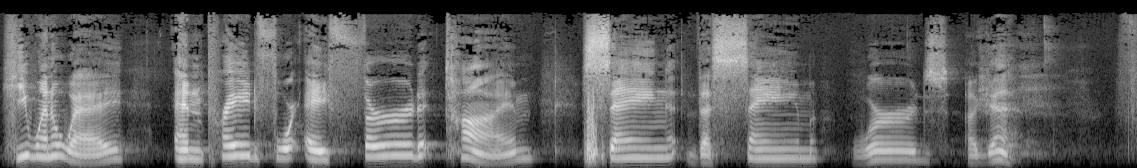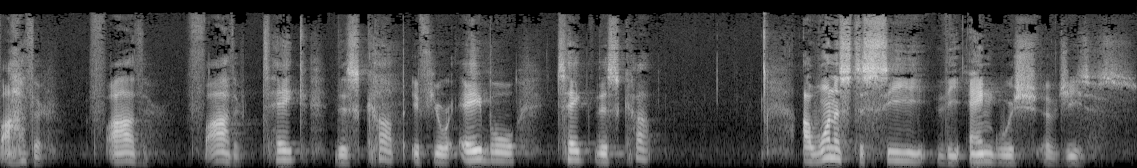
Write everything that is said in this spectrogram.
he went away and prayed for a third time, saying the same words again Father, Father, Father, take this cup. If you're able, take this cup. I want us to see the anguish of Jesus.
